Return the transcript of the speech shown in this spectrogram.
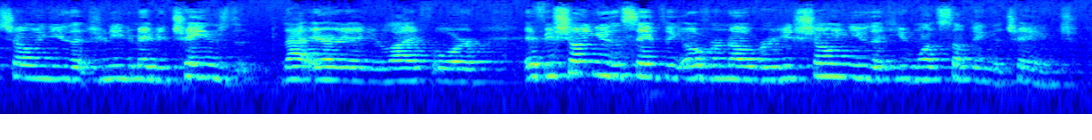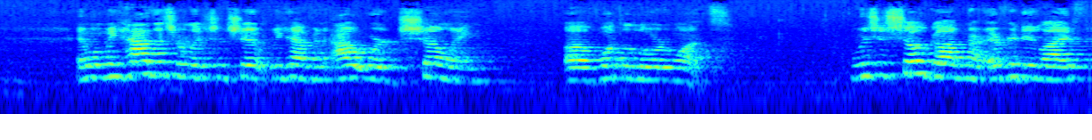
showing you that you need to maybe change that area in your life, or if He's showing you the same thing over and over, He's showing you that He wants something to change. And when we have this relationship, we have an outward showing of what the Lord wants. We should show God in our everyday life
